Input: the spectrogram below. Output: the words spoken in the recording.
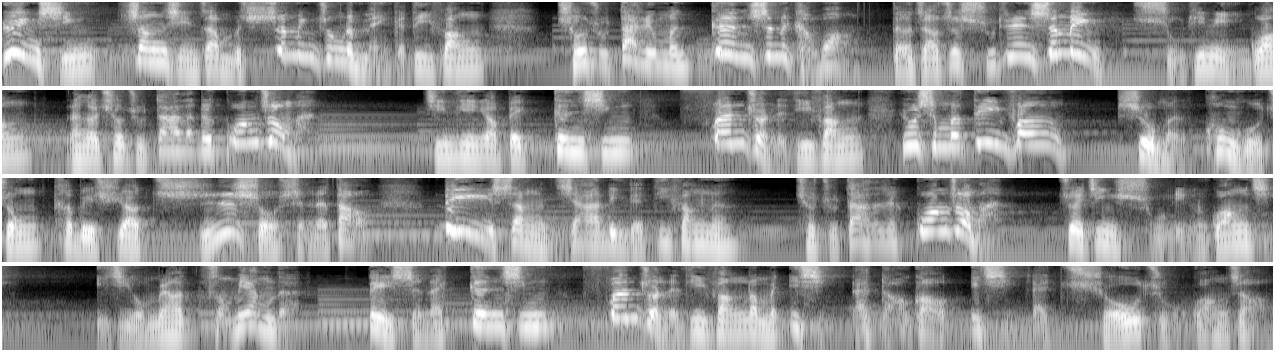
运行彰显在我们生命中的每个地方。求主带领我们更深的渴望，得着这属天的生命、属天的眼光。然后求主大大的光照们，今天要被更新翻转的地方，有什么地方是我们困苦中特别需要持守神的道、力上加力的地方呢？求主大大的光照们，最近属灵的光景，以及我们要怎么样的被神来更新翻转的地方，让我们一起来祷告，一起来求主光照。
